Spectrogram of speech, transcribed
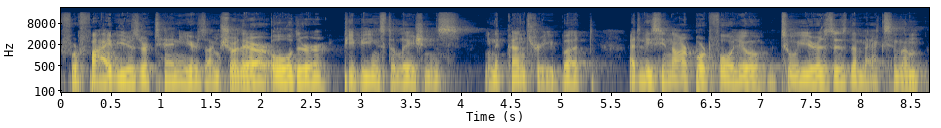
for five years or 10 years. I'm sure there are older PV installations in the country, but at least in our portfolio, two years is the maximum.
